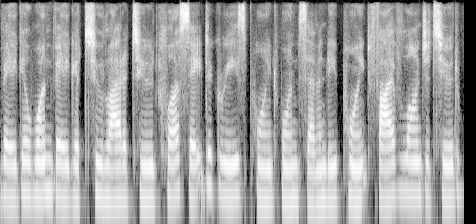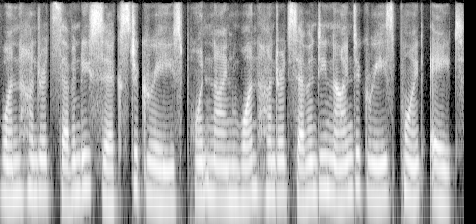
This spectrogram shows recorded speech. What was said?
Vega 1 Vega 2 latitude plus 8 degrees point 170.5 longitude 176 degrees point 9 179 degrees point 8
